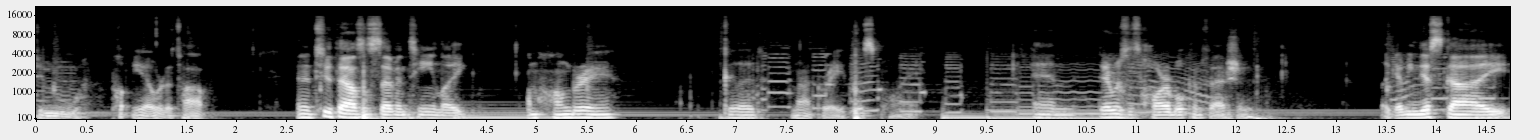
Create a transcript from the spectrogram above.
to put me over the top. And in 2017, like, I'm hungry, good, not great at this point. And there was this horrible confession. Like, I mean, this guy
